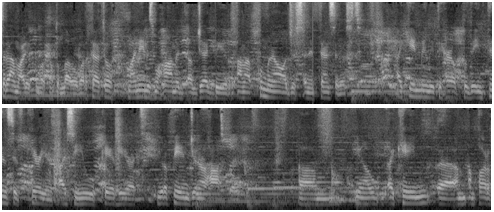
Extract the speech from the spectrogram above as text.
Assalamu alaikum wa rahmatullahi wa barakatuh. My name is Mohammed Al Jaghbeer. I'm a pulmonologist and intensivist. I came mainly to help with the intensive care unit, ICU care here at European General Hospital. Um, you know, I came, uh, I'm, I'm, part of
